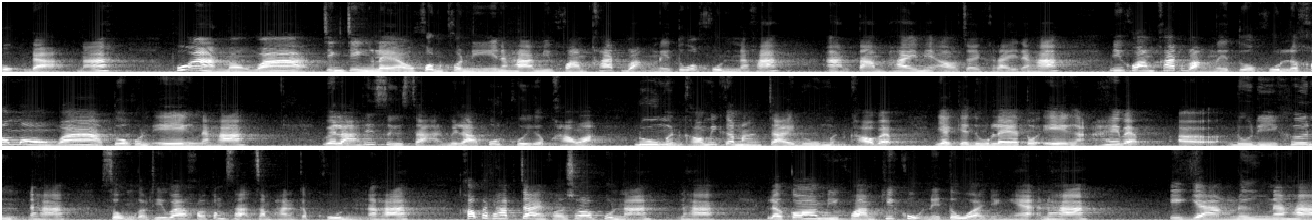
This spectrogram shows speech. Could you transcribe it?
หกดาบนะ ผู้อ่านมองว่าจริงๆ แล้วคนคนนี้นะคะ มีความคาดหวังในตัวคุณนะคะ อ่านตามไพ่ไม่เอาใจใครนะคะ มีความคาดหวังในตัวคุณแล้วเขามองว่าตัวคุณเองนะคะ เวลาที่สื่อสารเวลาพูดคุยกับเขาอะ่ะ ดูเหมือนเขามีกำลังใจดูเหมือนเขาแบบ อยากจะดูแลตัวเองอะ่ะให้แบบดูดีขึ้นนะคะ สมกับที่ว่าเขาต้องสารสัมพันธ์กับคุณนะคะเขาประทับใจเขาชอบคุณนะนะคะ แล้วก็มีความคิดขุในตัวอย่างเงี้ยนะคะ อีกอย่างหนึ่งนะคะ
